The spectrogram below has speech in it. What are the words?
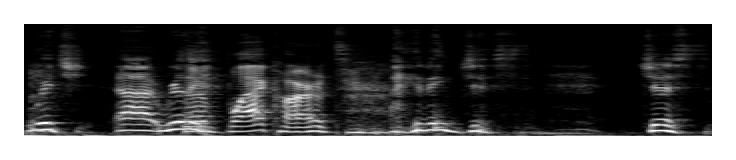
Which uh, really, the Blackheart. I think, just just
